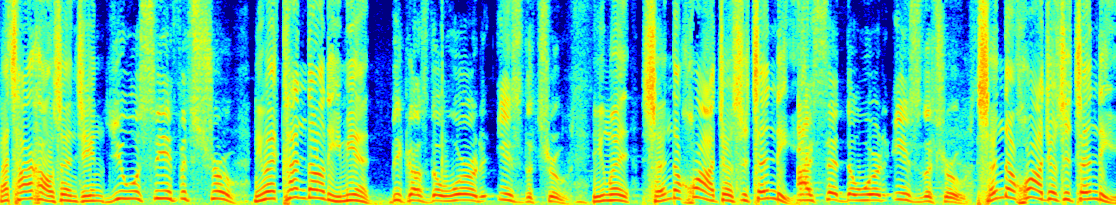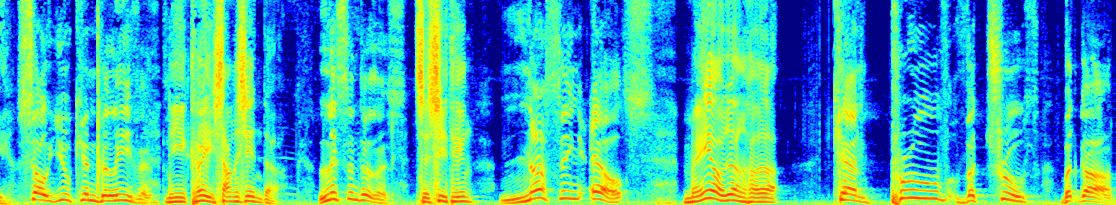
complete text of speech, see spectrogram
来查考圣经， You will see if it's true 你会看到里面， because the Word is the truth. 因为神的话就是真理， I said the Word is the truth. 神的话就是真理， So you can believe it. 你可以相信的。 Listen to this. 仔细听， Nothing else 没有任何的， can prove the truth but God.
